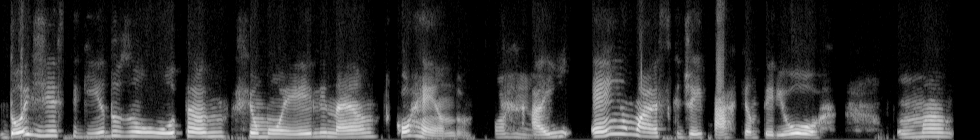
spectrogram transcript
dois dias seguidos, o Uta filmou ele, né, correndo. correndo. Aí, em um Ask J Park anterior, uma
